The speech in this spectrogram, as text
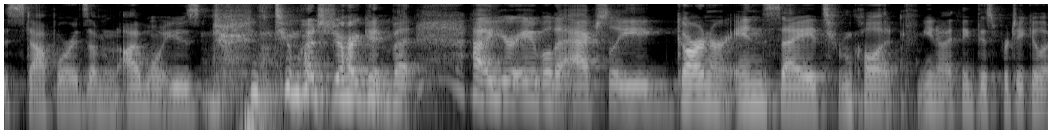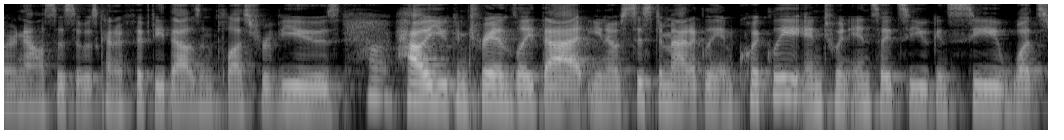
stop words I'm, i will not use too much jargon but how you're able to actually garner insights from call it you know i think this particular analysis it was kind of 50000 plus reviews huh. how you can translate that you know systematically and quickly into an insight so you can see what's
